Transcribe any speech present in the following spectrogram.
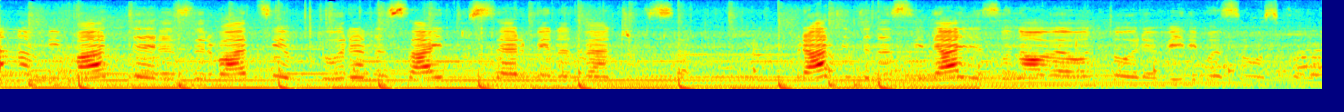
Anom imate rezervacijom ture na sajtu Serbian Adventuresa. Pratite nas i dalje za nove avanture. Vidimo se uskoro.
